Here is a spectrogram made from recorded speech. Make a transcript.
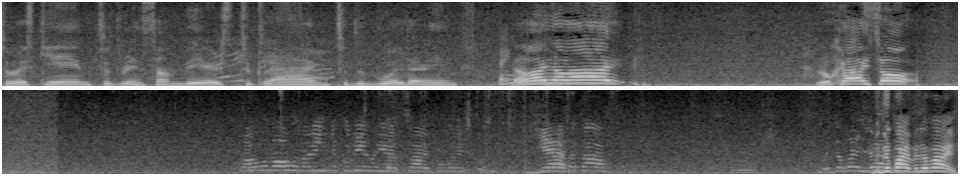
To skiing, to drink some beers, to climb, to do bouldering. Давай, давай! Рухайся! Праву ногу на рівні коліна є цей поличко. Є. Та-та. Видавай,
